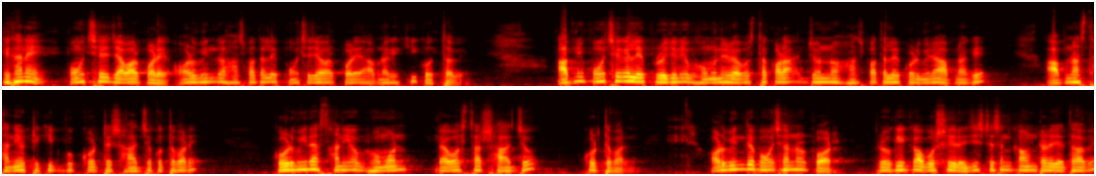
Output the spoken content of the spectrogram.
এখানে পৌঁছে যাওয়ার পরে, অরবিন্দ হাসপাতালে পৌঁছে যাওয়ার পরে আপনাকে কি করতে হবে? আপনি পৌঁছে গেলে প্রয়োজনীয় ভ্রমণের ব্যবস্থা করার জন্য হাসপাতালের কর্মীরা আপনাকে আপনার স্থানীয় টিকিট বুক করতে সাহায্য করতে পারে। কর্মীরা স্থানীয় ভ্রমণ ব্যবস্থার সাহায্য করতে পারেন। অরবিন্দে পৌঁছানোর পর রোগীকে অবশ্যই রেজিস্ট্রেশন কাউন্টারে যেতে হবে।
